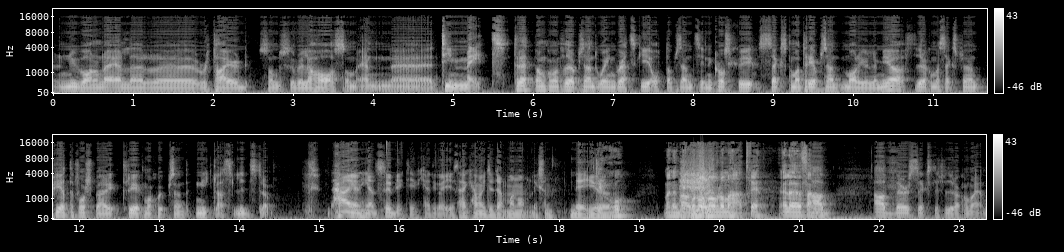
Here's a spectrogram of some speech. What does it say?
nuvarande eller uh, retired, som du skulle vilja ha som en uh, teammate? 13,4% Wayne Gretzky, 8% Sidney Crosby, 6,3% Mario Lemieux, 4,6% Peter Forsberg, 3,7% Niklas Lidström. Det här är en helt subjektiv kategori, så här kan man ju inte döma någon liksom. Det är ju... Jo, men inte på någon av de här tre. Eller fem. Other 64,1.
